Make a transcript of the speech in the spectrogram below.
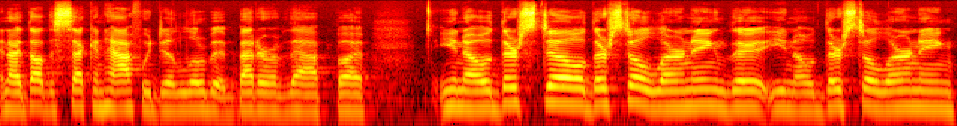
And I thought the second half we did a little bit better of that. But you know they're still they're still learning the you know they're still learning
